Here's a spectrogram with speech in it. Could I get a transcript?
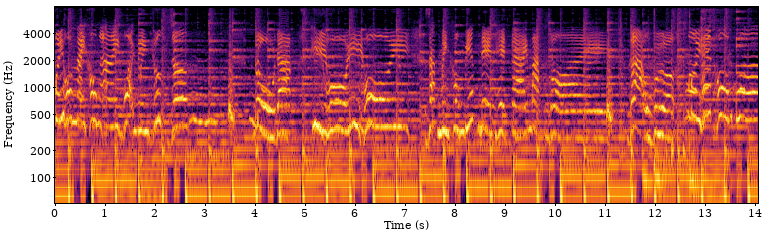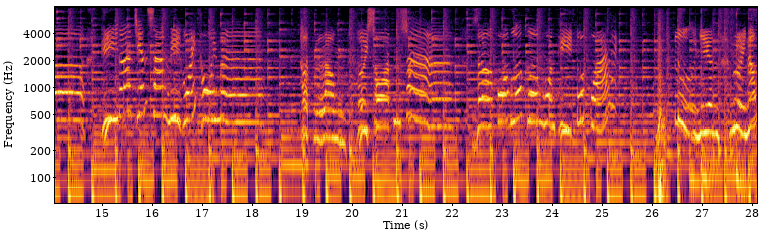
Mấy hôm nay không ai gọi mình thức giấc. Đồ đạc thì hôi hôi. Giặt mình không biết nên hết cái mặt rồi. Gạo vừa mới hết hôm qua. Thì đã chén sang mì gói thôi mà. Thật lòng người xót xa. Giờ có bữa cơm ngon thì tốt quá. Tự nhiên người nóng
